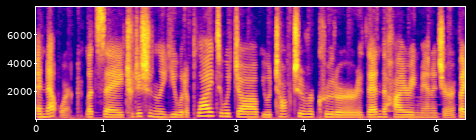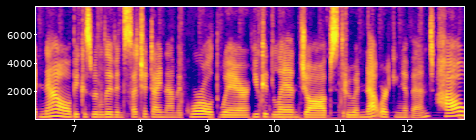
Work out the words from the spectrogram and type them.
a network. Let's say traditionally you would apply to a job, you would talk to a recruiter, then the hiring manager. But now, because we live in such a dynamic world where you could land jobs through a networking event, how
